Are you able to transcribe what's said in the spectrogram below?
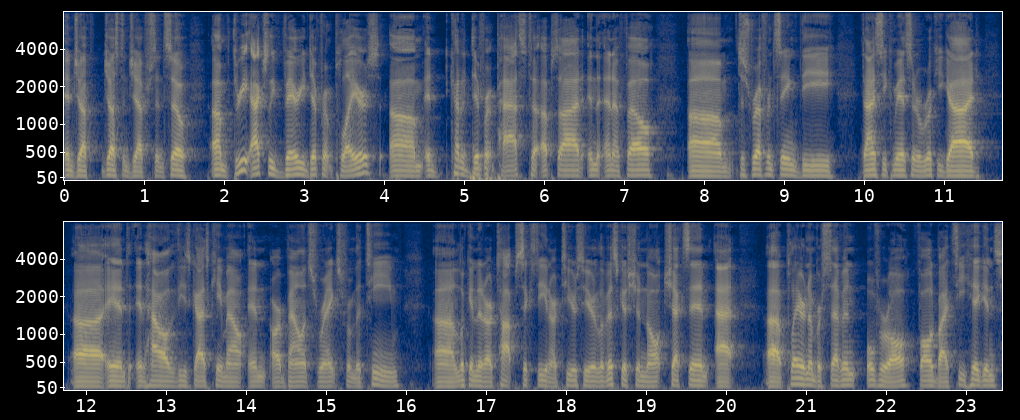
and Jeff, Justin Jefferson. So um, three actually very different players um, and kind of different paths to upside in the NFL. Um, just referencing the Dynasty Command Center rookie guide uh, and and how these guys came out and our balanced ranks from the team. Uh, looking at our top 60 and our tiers here, Laviska Shenault checks in at uh, player number seven overall, followed by Tee Higgins,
